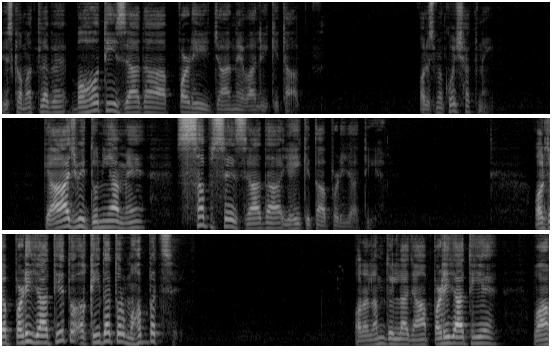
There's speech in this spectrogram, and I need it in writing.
جس کا مطلب ہے بہت ہی زیادہ پڑھی جانے والی کتاب۔ اور اس میں کوئی شک نہیں۔ کہ آج بھی دنیا میں سب سے زیادہ یہی کتاب پڑھی جاتی ہے۔ اور جب پڑھی جاتی ہے تو عقیدت اور محبت سے۔ اور الحمدللہ جہاں پڑھی جاتی ہے، وہاں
